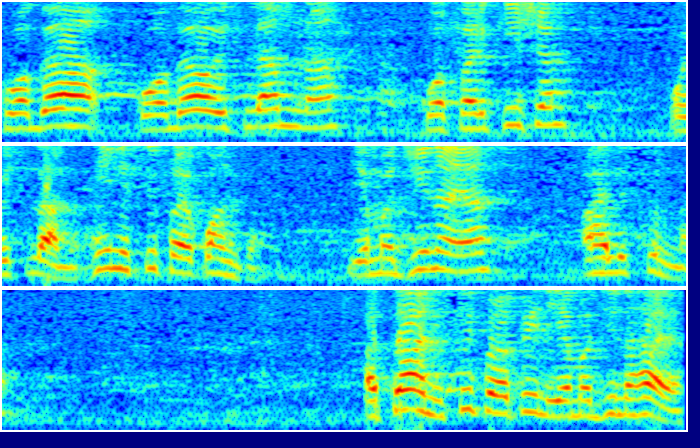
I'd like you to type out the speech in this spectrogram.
kuwagawa kuwagawa waislamu na kuwafarikisha waislamu. Hii ni sifa ya kwanza ya majina ya ahli sunna. Atani sifa ya pili ya majina haya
